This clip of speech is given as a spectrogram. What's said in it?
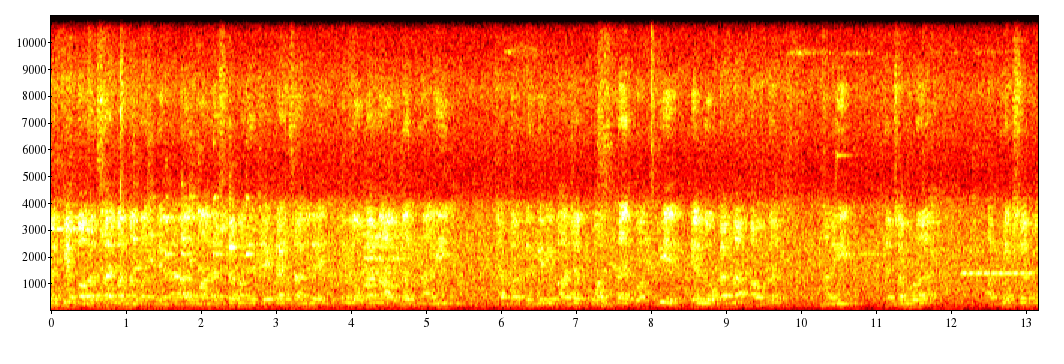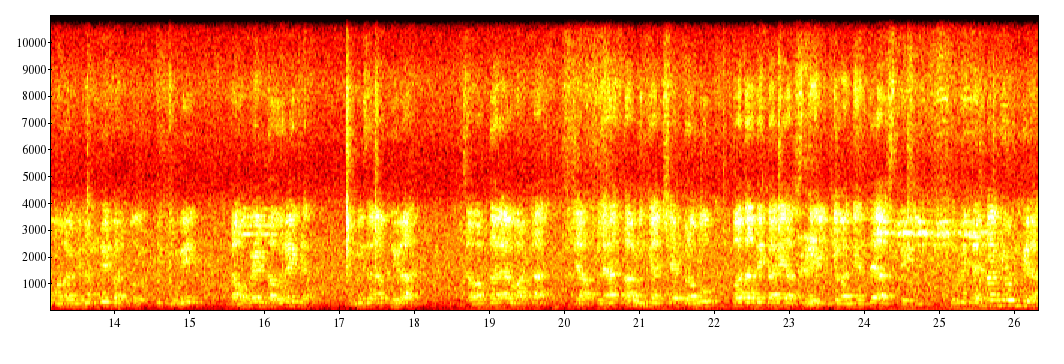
टक्के पवार साहेबांना मत देणार. आज महाराष्ट्रामध्ये जे काय चाललंय ते लोकांना आवडत नाही. ज्या पद्धतीने भाजप वाचताय वाचतीये हे लोकांना आवडत नाही. त्याच्यामुळं अध्यक्ष तुम्हाला विनंती करतो की तुम्ही गावभेट दौरे घ्या. तुम्ही जरा फिरा. जबाबदाऱ्या वाटा. जे आपल्या तालुक्याचे प्रमुख पदाधिकारी असतील किंवा नेते असतील तुम्ही त्यांना घेऊन फिरा.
